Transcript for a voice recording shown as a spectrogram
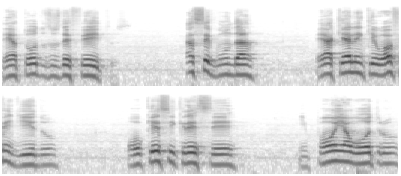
Tenha todos os defeitos. A segunda é aquela em que o ofendido, ou que se crescer, impõe ao outro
